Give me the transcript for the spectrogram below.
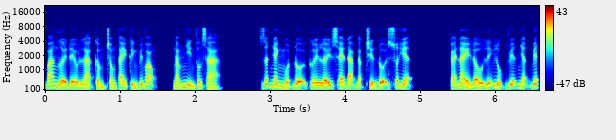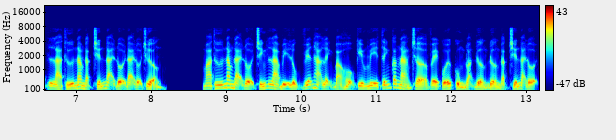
Ba người đều là cầm trong tay kính viễn vọng, ngắm nhìn phương xa. Rất nhanh một đội cưới lấy xe đạp đặc chiến đội xuất hiện. Cái này đầu lĩnh lục viễn nhận biết là thứ năm đặc chiến đại đội đại đội trưởng. Mà thứ năm đại đội chính là bị lục viễn hạ lệnh bảo hộ kim mỹ tính các nàng trở về cuối cùng đoạn đường đường đặc chiến đại đội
